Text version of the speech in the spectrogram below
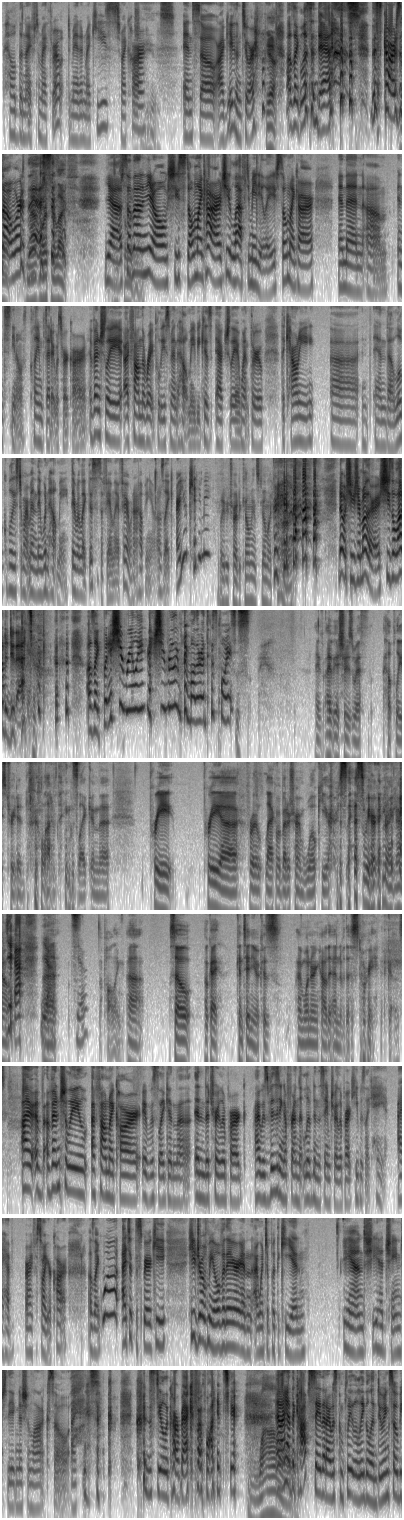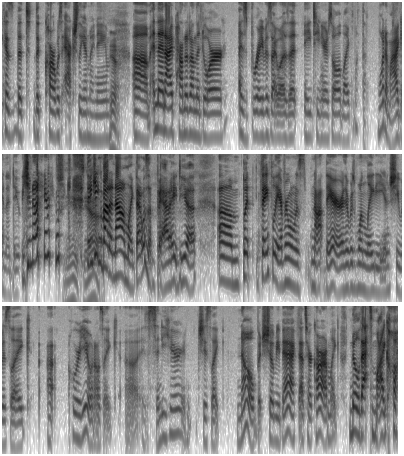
held the knife to my throat, demanded my keys to my car, Jeez. and so I gave them to her. Yeah. I was like, "Listen, Dad, this car's not worth Not this." worth your life. yeah. So then, you know, she stole my car. She left immediately. She stole my car, and then, um, and you know, claimed that it was her car. Eventually, I found the right policeman to help me because actually, I went through the county. Uh, and, and the local police department, and they wouldn't help me. They were like, "This is a family affair. We're not helping you." I was like, "Are you kidding me?" Lady tried to kill me and steal my car. No, she's your mother. She's allowed to do that. I was like, "But is she really? Is she really my mother at this point?" This is- I've, I have issues with how police treated a lot of things like in the pre pre uh for lack of a better term woke years as we are in right now Yeah, yeah, Uh, yeah. appalling uh so okay continue because i'm wondering how the end of this story goes I eventually I found my car. It was like in the in the trailer park. I was visiting a friend that lived in the same trailer park. He was like, "Hey, I have or I saw your car." I was like, "What?" I took the spare key. He drove me over there and I went to put the key in. And she had changed the ignition lock, so I couldn't steal the car back if I wanted to. wow And I had the cops say that I was completely legal in doing so because the the car was actually in my name. Yeah. Um, and then I pounded on the door, as brave as I was at 18 years old. Like, what the? What am I gonna do? You know what I mean? Like, Jeez, Thinking about it now, I'm like, that was a bad idea. Um, but thankfully, everyone was not there. There was one lady, and she was like, uh, "Who are you?" And I was like, uh, "Is Cindy here?" And she's like, "No, but she'll be back. That's her car." I'm like, "No, that's my car."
